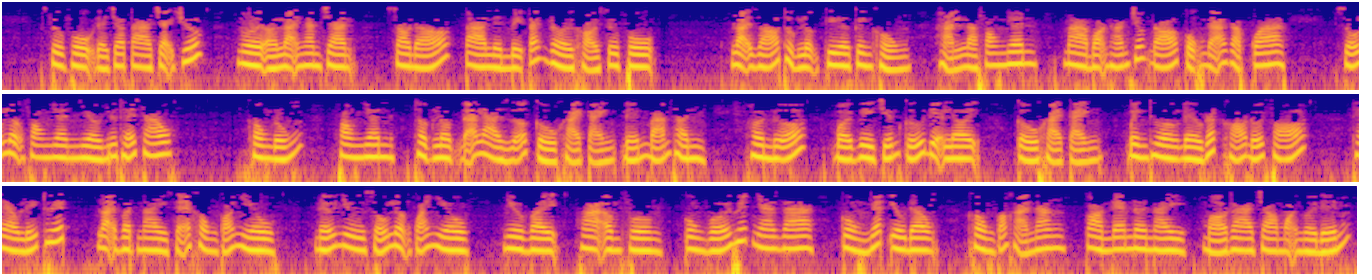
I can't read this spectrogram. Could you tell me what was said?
Sư phụ để cho ta chạy trước, người ở lại ngăn chặn, sau đó ta liền bị tách rời khỏi sư phụ. Loại gió thực lực kia kinh khủng, hẳn là phong nhân mà bọn hắn trước đó cũng đã gặp qua. Số lượng phong nhân nhiều như thế sao? Không đúng, phong nhân thực lực đã là giữa cửu khải cảnh đến bán thần. Hơn nữa, bởi vì chiếm cứ địa lợi, cửu khải cảnh bình thường đều rất khó đối phó. Theo lý thuyết, loại vật này sẽ không có nhiều, nếu như số lượng quá nhiều. Như vậy, hoa âm phường cùng với huyết nha gia cùng nhất yêu động, không có khả năng còn đem nơi này mở ra cho mọi người đến.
